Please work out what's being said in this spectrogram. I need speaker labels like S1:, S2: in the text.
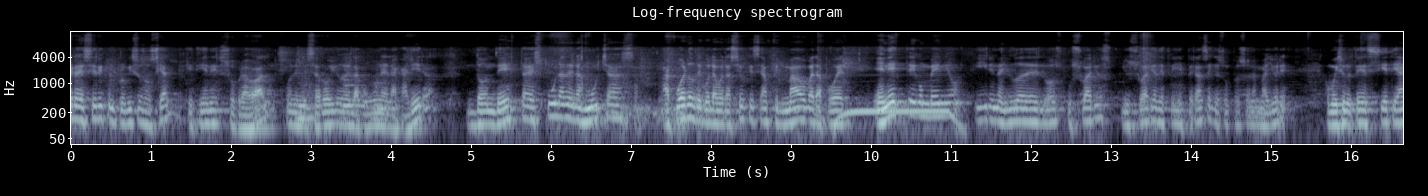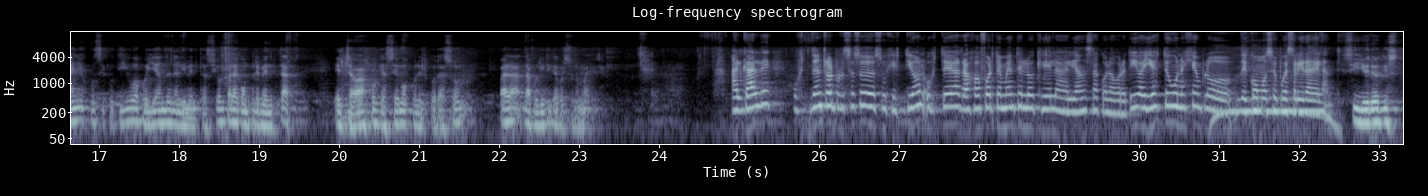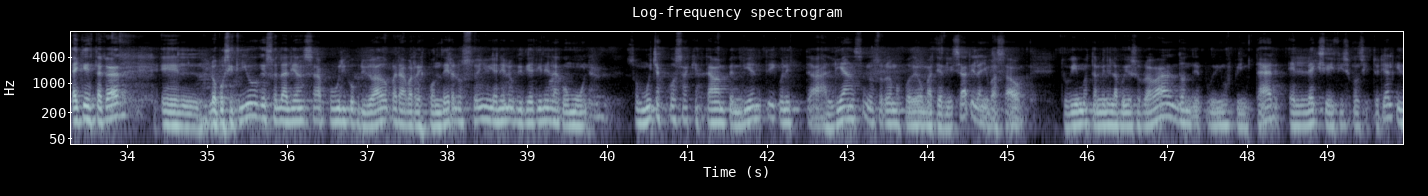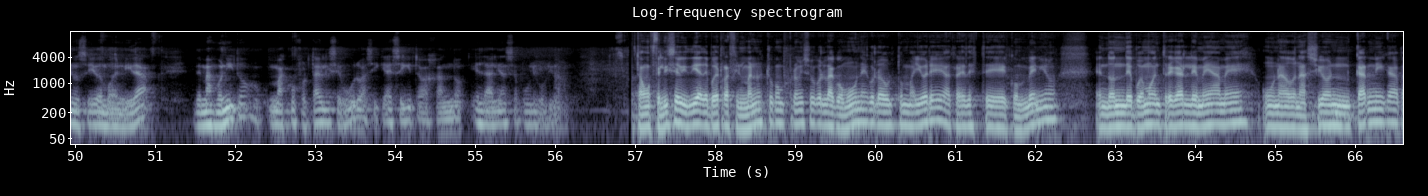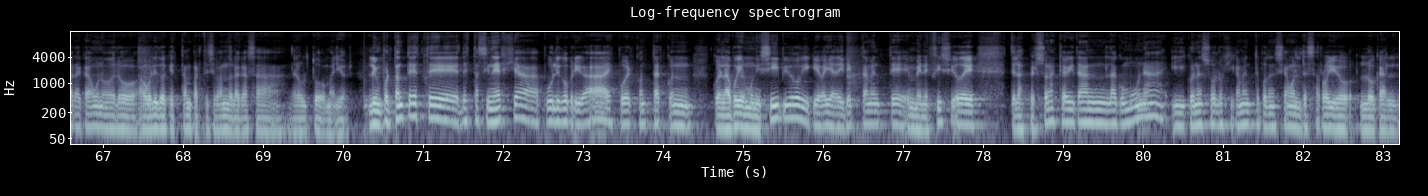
S1: agradecer el compromiso social que tiene Sopraval con el desarrollo de la comuna de La Calera, donde esta es una de las muchas acuerdos de colaboración que se han firmado para poder en este convenio ir en ayuda de los usuarios y usuarias de Fe y Esperanza, que son personas mayores, como dicen ustedes, siete años consecutivos apoyando en alimentación para complementar el trabajo que hacemos con el corazón para la política de personas mayores.
S2: Alcalde, dentro del proceso de su gestión, usted ha trabajado fuertemente en lo que es la alianza colaborativa y este es un ejemplo de cómo se puede salir adelante.
S1: Sí, yo creo que hay que destacar lo positivo que es la alianza público-privado para responder a los sueños y anhelos que hoy día tiene la comuna. Son muchas cosas que estaban pendientes y con esta alianza nosotros hemos podido materializar. El año pasado tuvimos también el apoyo de Sopraval, donde pudimos pintar el ex edificio consistorial, que tiene un sello de modernidad de más bonito, más confortable y seguro, así que hay que seguir trabajando en la alianza público-privada.
S3: Estamos felices hoy día de poder reafirmar nuestro compromiso con la comuna y con los adultos mayores a través de este convenio, en donde podemos entregarle mes a mes una donación cárnica para cada uno de los abuelitos que están participando en la Casa del Adulto Mayor. Lo importante de, este, de esta sinergia público-privada es poder contar con, con, el apoyo del municipio y que vaya directamente en beneficio de, de las personas que habitan la comuna y con eso, lógicamente, potenciamos el desarrollo local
